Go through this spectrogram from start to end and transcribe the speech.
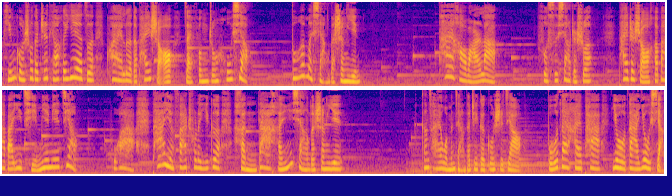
苹果树的枝条和叶子快乐的拍手，在风中呼啸，多么响的声音！太好玩了，福斯笑着说，拍着手和爸爸一起咩咩叫。哇，他也发出了一个很大很响的声音。刚才我们讲的这个故事叫《不再害怕又大又响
